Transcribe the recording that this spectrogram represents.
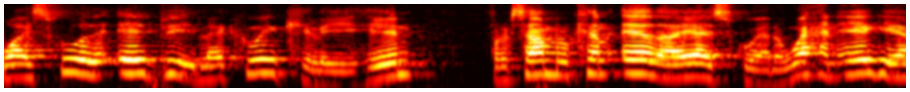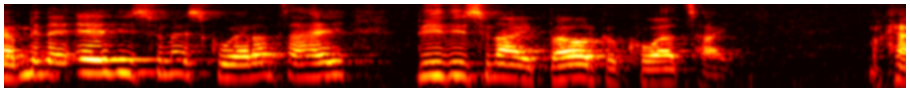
waa isku wada a b laakiin way kala yihiin. For example kan eeda ayaa isku weeran waxaan eegayaa mid ay eediisuna isku weeran tahay b diisuna ay powerka koowaad tahay. Marka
